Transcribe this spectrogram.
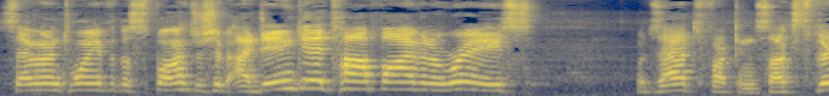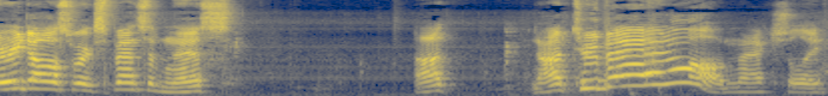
720 for the sponsorship. I didn't get a top five in a race. Which that fucking sucks. Thirty dollars for expensiveness. Not, not too bad at all, actually.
